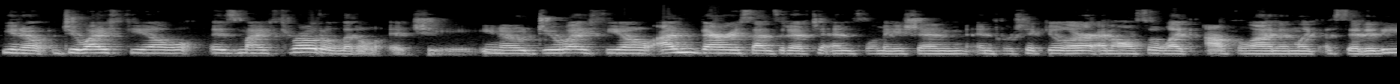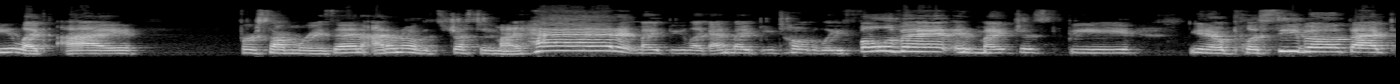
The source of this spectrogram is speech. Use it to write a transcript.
you know, do I feel is my throat a little itchy? You know, do I feel I'm very sensitive to inflammation in particular and also like alkaline and like acidity. Like I for some reason. I don't know if it's just in my head. It might be like I might be totally full of it. It might just be, you know, placebo effect.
